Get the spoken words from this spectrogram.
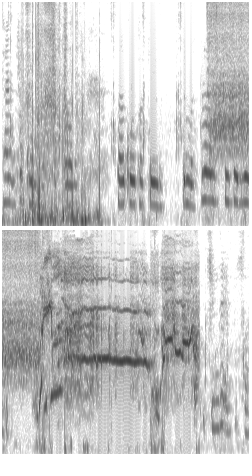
Sen çok korkaksın. Ben korkak değilim. Değil mi? Ben geçebilirdim. İçimde sen.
